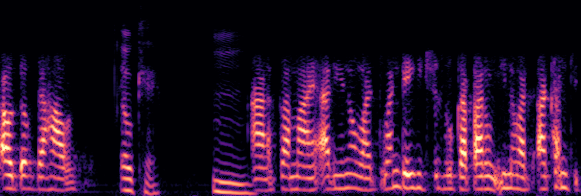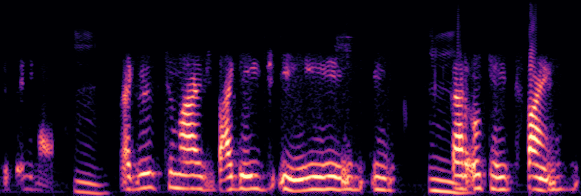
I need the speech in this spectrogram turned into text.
out of the house. Okay. Mm. Uh, so my, uh, you know what, one day he just woke up, and, you know what, I can't do this anymore. Mm. Like, there's too much baggage in, in, Mm. That, okay, it's fine.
